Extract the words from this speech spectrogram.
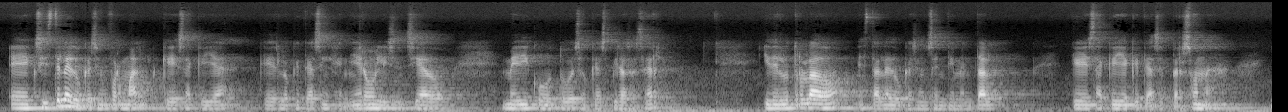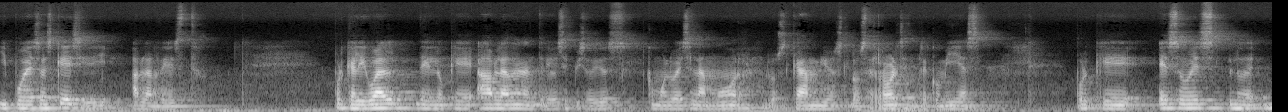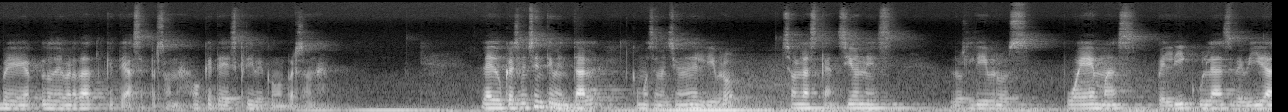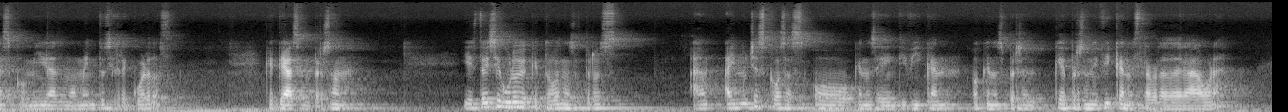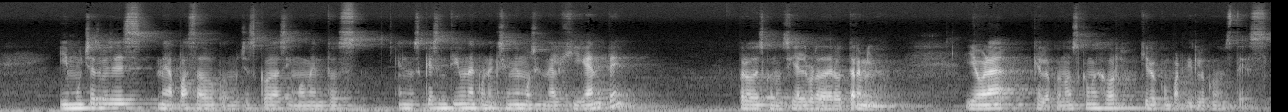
Eh, existe la educación formal, que es aquella que es lo que te hace ingeniero, licenciado, médico, todo eso que aspiras a ser. Y del otro lado está la educación sentimental, que es aquella que te hace persona. Y por eso es que decidí hablar de esto. Porque al igual de lo que he hablado en anteriores episodios, como lo es el amor, los cambios, los errores, entre comillas, porque eso es lo de, lo de verdad que te hace persona o que te describe como persona. La educación sentimental, como se menciona en el libro, son las canciones, los libros, poemas, películas, bebidas, comidas, momentos y recuerdos que te hacen persona. Y estoy seguro de que todos nosotros hay muchas cosas o que nos identifican o que, nos que personifican nuestra verdadera hora. Y muchas veces me ha pasado con muchas cosas y momentos en los que he sentido una conexión emocional gigante, pero desconocía el verdadero término. Y ahora que lo conozco mejor, quiero compartirlo con ustedes.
